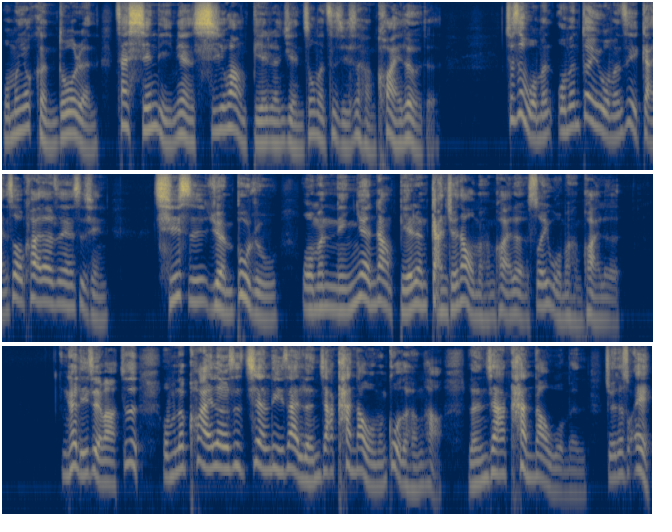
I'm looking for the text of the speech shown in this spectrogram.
我们有很多人在心里面希望别人眼中的自己是很快乐的。就是我们，我们对于我们自己感受快乐这件事情，其实远不如我们宁愿让别人感觉到我们很快乐，所以我们很快乐。你可以理解吗？就是我们的快乐是建立在人家看到我们过得很好，人家看到我们觉得说，哎、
